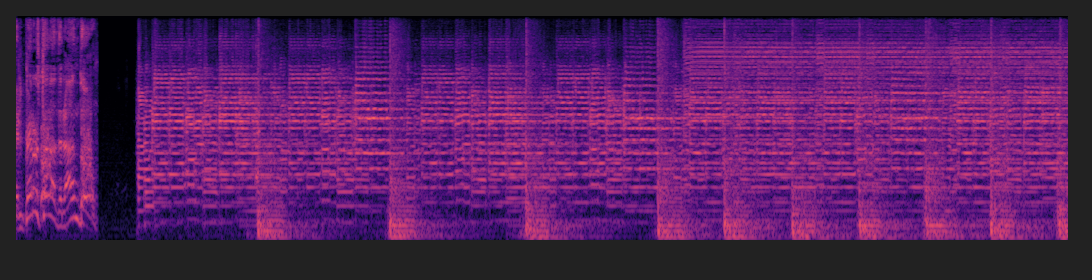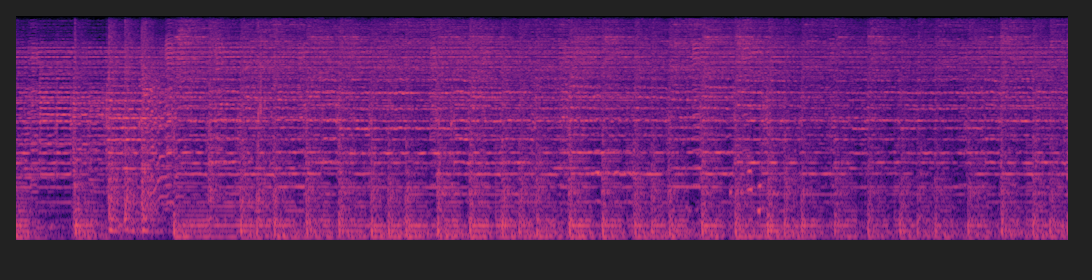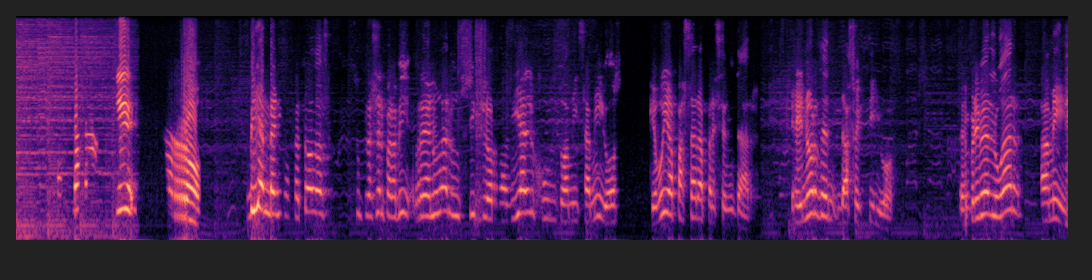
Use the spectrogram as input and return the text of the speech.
El perro está ladrando. Bienvenidos a todos. Es un placer para mí reanudar un ciclo radial junto a mis amigos que voy a pasar a presentar en orden afectivo. En primer lugar, a mí.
